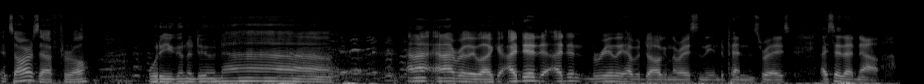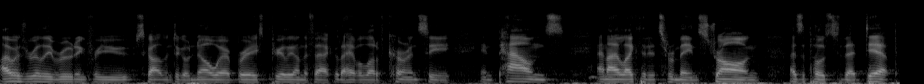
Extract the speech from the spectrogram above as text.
It's ours after all. What are you gonna do now? And I, and I really like it. I did. I didn't really have a dog in the race in the independence race. I say that now. I was really rooting for you, Scotland, to go nowhere, based purely on the fact that I have a lot of currency in pounds, and I like that it's remained strong as opposed to that dip.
